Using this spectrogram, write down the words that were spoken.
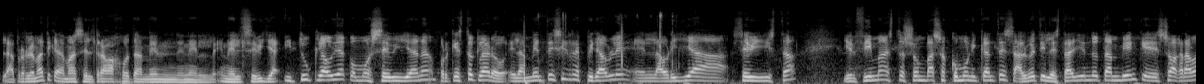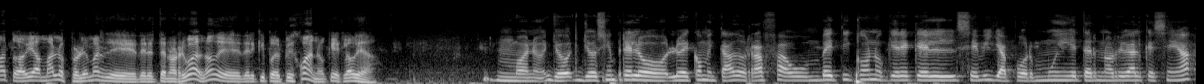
la problemática, además el trabajo también en el, en el Sevilla. Y tú, Claudia, como sevillana, porque esto, claro, el ambiente es irrespirable en la orilla sevillista y encima estos son vasos comunicantes. Al Betty le está yendo tan bien que eso agrava todavía más los problemas del eterno rival, ¿no? del equipo del Pizjuán, ¿no? ¿Qué, Claudia? Bueno, yo, yo siempre lo, lo, he comentado, Rafa, un bético no quiere que el Sevilla, por muy eterno rival que sea,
